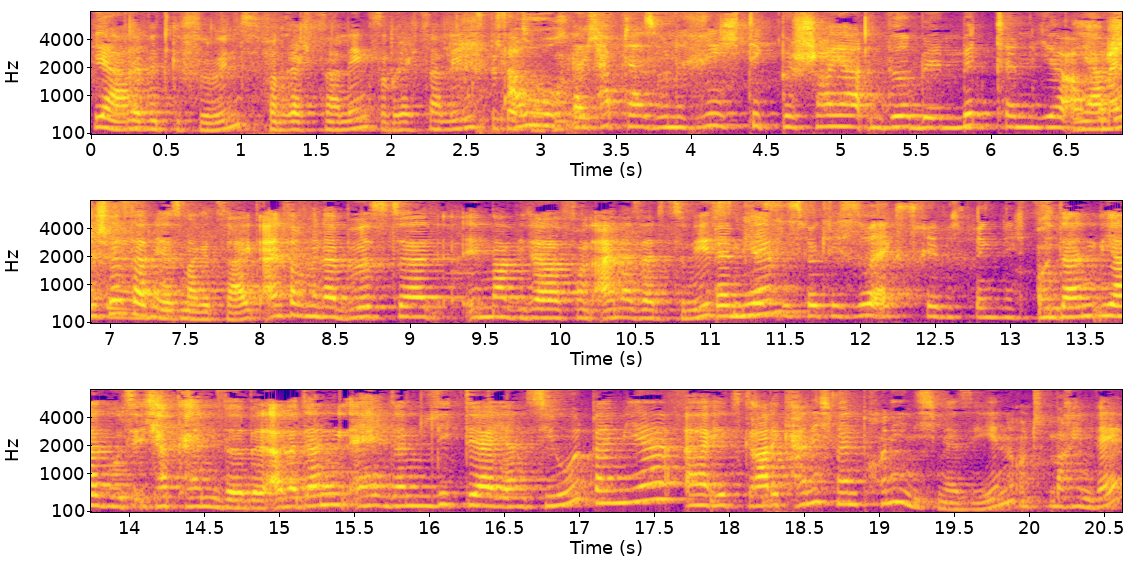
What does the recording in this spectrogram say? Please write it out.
Ja. Der wird geföhnt, von rechts nach links und rechts nach links bis Auch, weil ich habe da so einen richtig bescheuerten Wirbel mitten hier auf Ja, meine Schwester hat mir das mal gezeigt. Einfach mit der Bürste immer wieder von einer Seite zur nächsten. Bei mir gehen. ist es wirklich so extrem, es bringt nichts. Und dann, ja gut, ich habe keinen Wirbel, aber dann, äh, dann liegt der ganz gut bei mir. Äh, jetzt gerade kann ich meinen Pony nicht mehr sehen und mache ihn weg.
